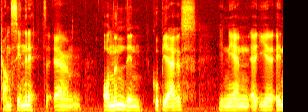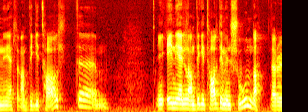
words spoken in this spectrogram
Kan sinnet ditt, um, ånden din, kopieres inn i, en, i, inn i et eller annet digitalt um, inn i en eller annen digital dimensjon, da, der du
